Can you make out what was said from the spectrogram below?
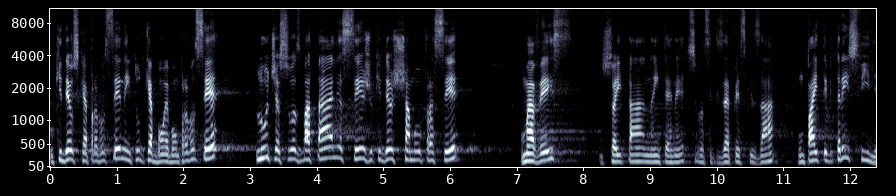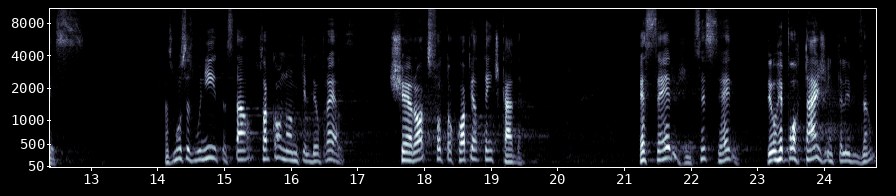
O que Deus quer para você? Nem tudo que é bom é bom para você. Lute as suas batalhas, seja o que Deus chamou para ser. Uma vez, isso aí está na internet, se você quiser pesquisar. Um pai teve três filhas. As moças bonitas, tal. Sabe qual é o nome que ele deu para elas? Xerox fotocópia autenticada. É sério, gente, isso é sério. Deu reportagem em televisão.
